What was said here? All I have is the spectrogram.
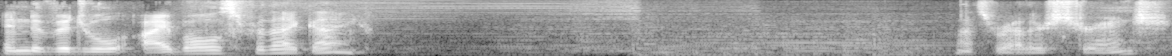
individual eyeballs for that guy? That's rather strange.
